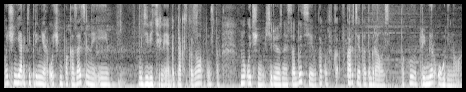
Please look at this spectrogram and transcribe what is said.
очень яркий пример, очень показательный и удивительный, я бы так сказала, потому что, ну, очень серьезное событие, вот так вот в, карте это отыгралось. Такой вот пример огненного.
